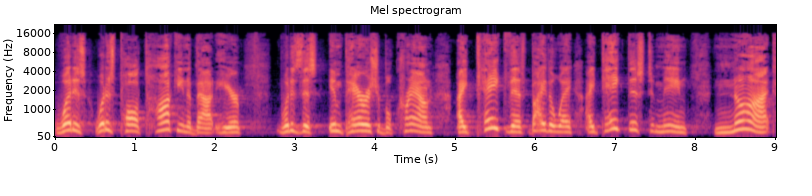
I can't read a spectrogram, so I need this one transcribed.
what is, what is Paul talking about here? What is this imperishable crown? I take this, by the way, I take this to mean not,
